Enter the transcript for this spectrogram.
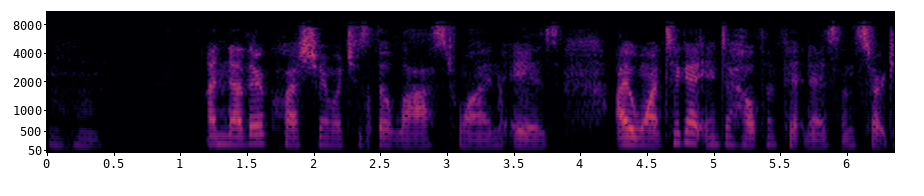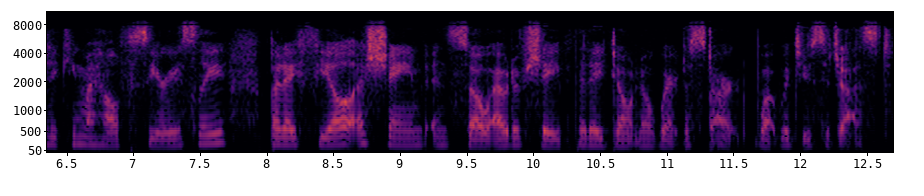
Mm-hmm. Another question, which is the last one, is I want to get into health and fitness and start taking my health seriously, but I feel ashamed and so out of shape that I don't know where to start. What would you suggest?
